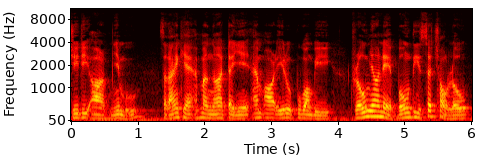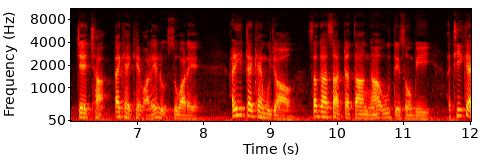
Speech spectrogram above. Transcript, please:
GDR မြင့်မှုစကိုင်းခရိုင်အမှတ်9တပ်ရင်း MRA တို့ပူးပေါင်းပြီးဒရုန်းများနဲ့ဘုံသီး16လုံးကျဲချတိုက်ခိုက်ခဲ့ပါတယ်လို့ဆိုပါတယ်။အဲဒီတိုက်ခိုက်မှုကြောင့်စက္ကစတပ်သား9ဦးသေဆုံးပြီးအထူးကိ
